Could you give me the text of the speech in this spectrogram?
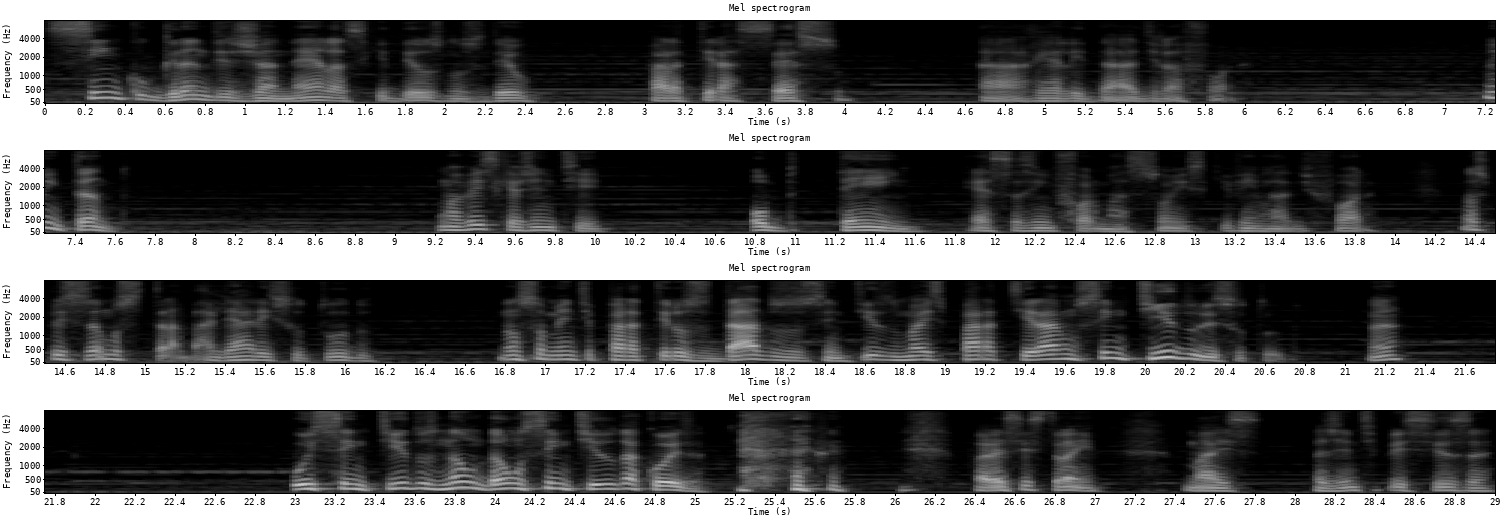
cinco grandes janelas que Deus nos deu para ter acesso à realidade lá fora. No entanto, uma vez que a gente obtém essas informações que vêm lá de fora, nós precisamos trabalhar isso tudo não somente para ter os dados dos sentidos, mas para tirar um sentido disso tudo. Né? Os sentidos não dão o sentido da coisa. Parece estranho, mas a gente precisa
